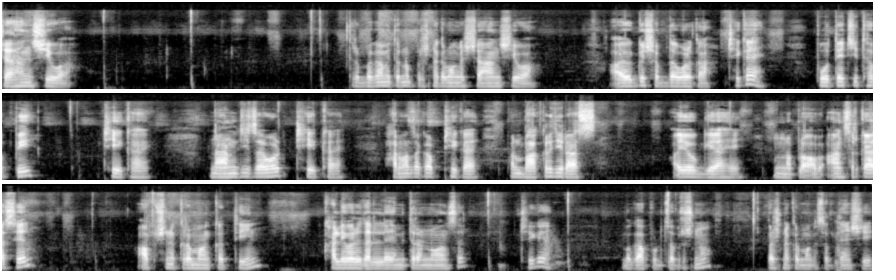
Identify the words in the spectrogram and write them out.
शहानशिवा तर बघा मित्रांनो प्रश्न क्रमांक शहाऐंशीवा अयोग्य शब्द ओळखा ठीक आहे? पोत्याची थप्पी ठीक आहे. नाण्याची चवट ठीक आहे. हरणाचा कप ठीक आहे. पण भाकरीची रास अयोग्य आहे. म्हणून आपला आन्सर काय असेल? ऑप्शन क्रमांक तीन. खालीवर झालेलं आहे मित्रांनो आन्सर ठीक आहे? बघा पुढचा प्रश्न. प्रश्न क्रमांक सत्याऐंशी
